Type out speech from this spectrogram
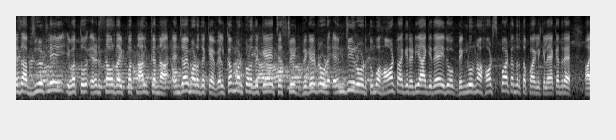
ಎಸ್ ಅಬ್ಸಲ್ಯೂಟ್ಲಿ ಇವತ್ತು ಎರಡ್ ಸಾವಿರದ ಇಪ್ಪತ್ನಾಲ್ಕನ್ನ ಎಂಜಾಯ್ ಮಾಡೋದಕ್ಕೆ ವೆಲ್ಕಮ್ ಮಾಡ್ಕೊಳ್ಳೋದಕ್ಕೆ ಚೆಸ್ street brigade road M G road ತುಂಬಾ ಹಾಟ್ ಆಗಿ ರೆಡಿ ಆಗಿದೆ. ಇದು ಬೆಂಗಳೂರಿನ ಹಾಟ್ ಸ್ಪಾಟ್ ಅಂದ್ರೆ ತಪ್ಪಾಗ್ಲಿಕ್ಕಿಲ್ಲ. ಯಾಕಂದ್ರೆ ಆ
